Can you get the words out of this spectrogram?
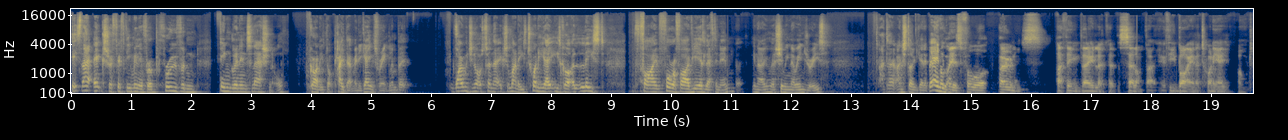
it's that extra fifty million for a proven England international. Granted, he's not played that many games for England, but why would you not spend that extra money? He's twenty-eight. He's got at least five, four or five years left in him. You know, assuming no injuries. I don't. I just don't get it. But anyway, is for owners, I think they look at the sell on value. If you buy in a 28 year old,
